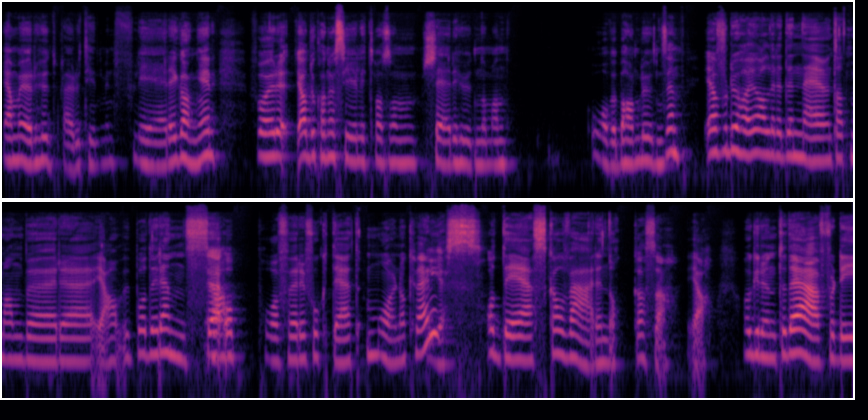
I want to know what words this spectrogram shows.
jeg må gjøre hudpleierutinen min flere ganger. For ja, du kan jo si litt hva som skjer i huden når man overbehandler huden sin. Ja, for du har jo allerede nevnt at man bør eh, ja, både rense ja. og påføre fuktighet morgen og kveld. Yes. Og det skal være nok, altså. Ja. Og grunnen til det er fordi,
